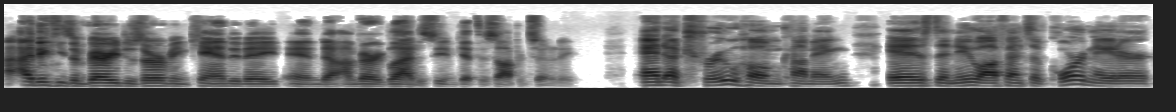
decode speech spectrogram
I think he's a very deserving candidate, and uh, I'm very glad to see him get this opportunity. And a true homecoming is the new offensive coordinator,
